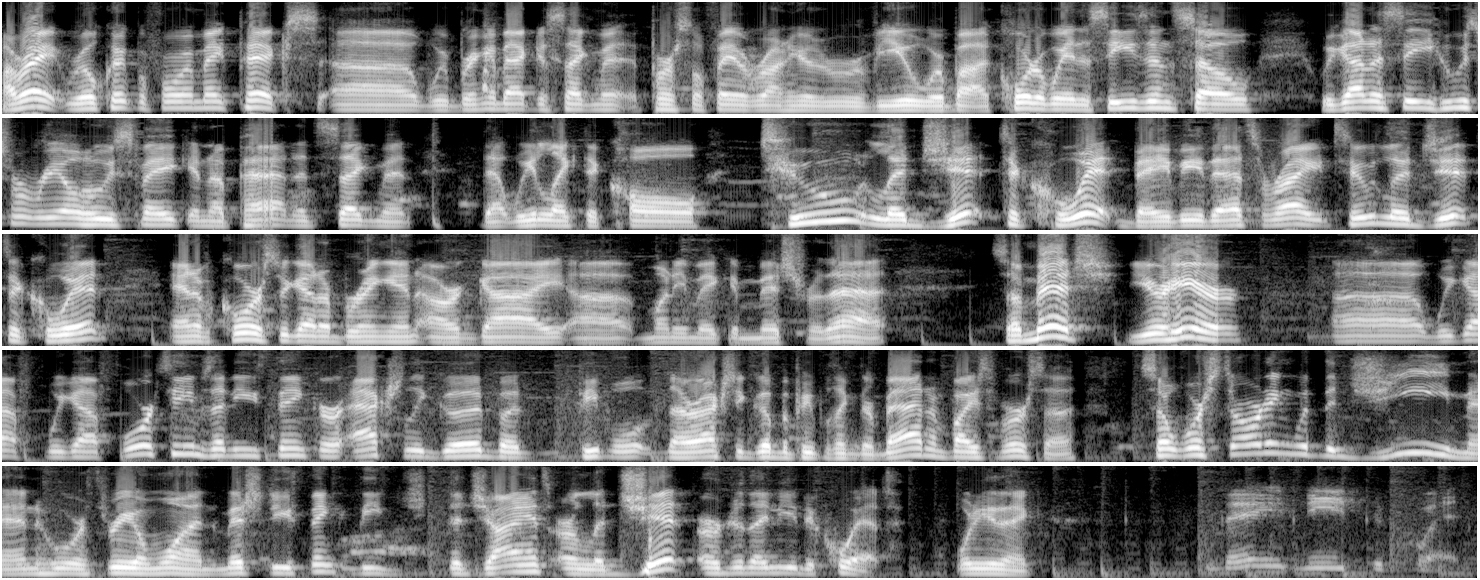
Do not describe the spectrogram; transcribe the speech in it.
All right, real quick before we make picks, uh, we're bringing back a segment, personal favorite around here, to review. We're about a quarter way of the season, so we got to see who's for real, who's fake, in a patented segment that we like to call "Too Legit to Quit." Baby, that's right, too legit to quit. And of course, we got to bring in our guy, uh, Money Making Mitch, for that. So, Mitch, you're here. Uh, we got we got four teams that you think are actually good, but people they're actually good, but people think they're bad, and vice versa. So we're starting with the G men who are three and one. Mitch, do you think the the Giants are legit, or do they need to quit? What do you think? They need to quit.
